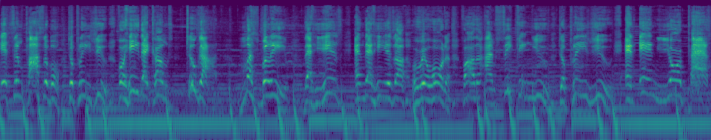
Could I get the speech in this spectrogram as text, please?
it's impossible to please you. For he that comes to God must believe that he is and that he is a rewarder. Father, I'm seeking you to please you, and in your path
